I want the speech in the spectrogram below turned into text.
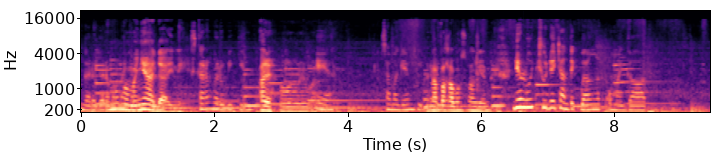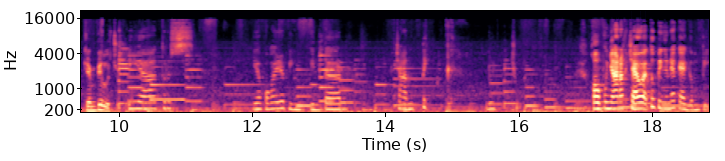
gara-gara mamanya mamanya bikin. ada ini. sekarang baru bikin Ada, mamanya baru. Iya. sama Gempi Kenapa kamu suka Gempi? dia lucu dia cantik banget oh my god Gempi lucu. iya terus ya pokoknya dia pin- pinter cantik kalau punya anak cewek tuh pinginnya kayak Gempi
